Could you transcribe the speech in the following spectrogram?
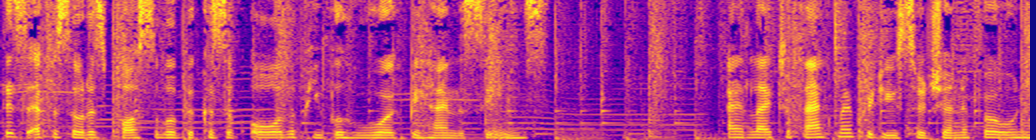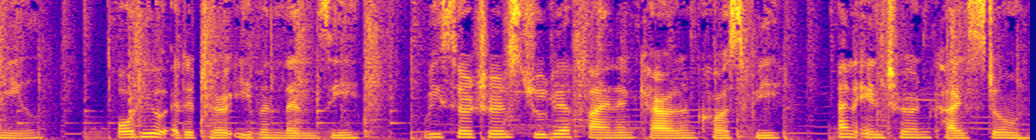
This episode is possible because of all the people who work behind the scenes. I'd like to thank my producer, Jennifer O'Neill, audio editor, Evan Lindsay, researchers, Julia Fine and Carolyn Crosby, and intern, Kai Stone.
